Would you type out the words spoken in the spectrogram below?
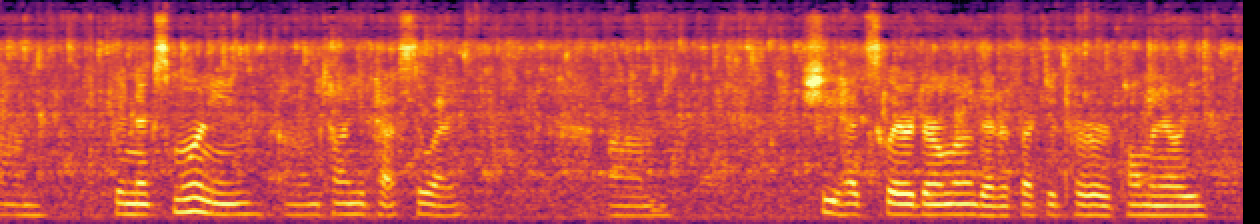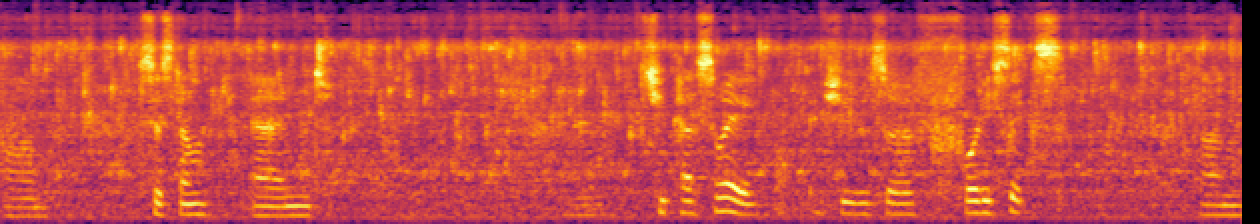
um, the next morning, um, Tonya passed away. Um, she had scleroderma that affected her pulmonary um, system, and she passed away. She was uh, 46. Um,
